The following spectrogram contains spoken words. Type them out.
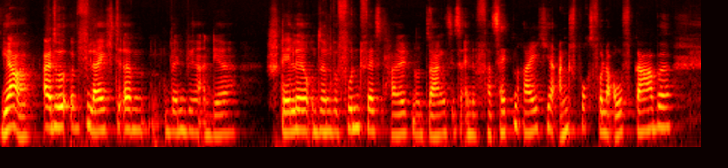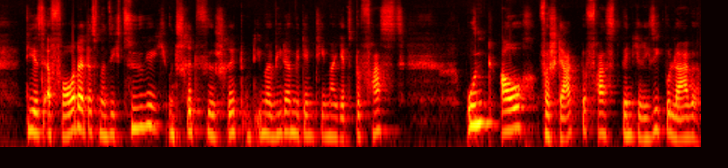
Ja, also äh, vielleicht, ähm, wenn wir an der Stelle unseren Befund festhalten und sagen, es ist eine facettenreiche, anspruchsvolle Aufgabe, die es erfordert, dass man sich zügig und Schritt für Schritt und immer wieder mit dem Thema jetzt befasst und auch verstärkt befasst, wenn die Risikolage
